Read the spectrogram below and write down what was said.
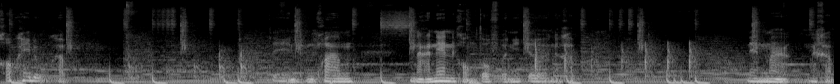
ขอให้ดูครับ จะเห็นถึงความหนาแน่นของตัวเฟอร์นิเจอร์นะครับ แน่นมากนะครับ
